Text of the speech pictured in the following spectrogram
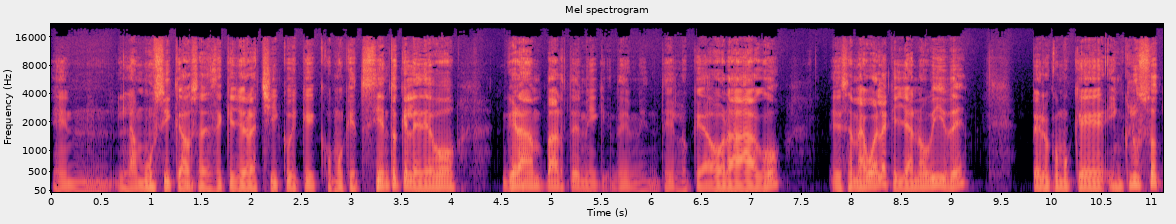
en la música, o sea, desde que yo era chico y que como que siento que le debo gran parte de, mi, de, mi, de lo que ahora hago, es a mi abuela que ya no vive, pero como que incluso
